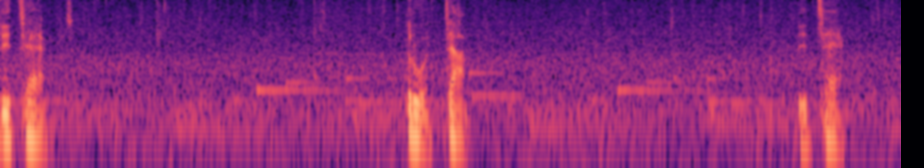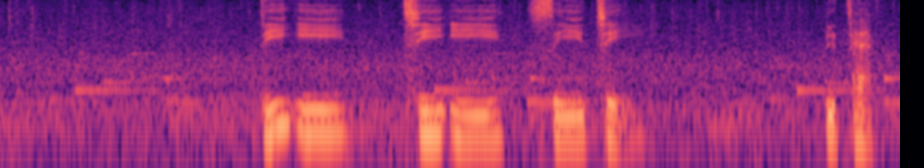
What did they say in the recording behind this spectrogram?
detect ตรวจจับ detect D E T E C T detect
